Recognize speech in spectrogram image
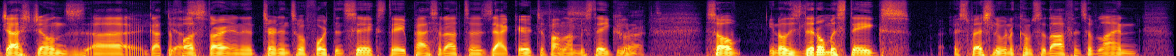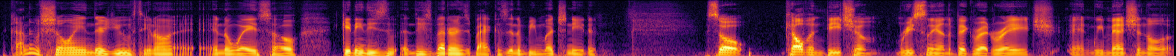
Josh Jones uh, got the Yes. false start and it turned into a fourth and six. They pass it out to Zach Ertz, if I'm not mistaken. Correct. So you know these little mistakes, especially when it comes to the offensive line, kind of showing their youth, you know, in a way. So getting these these veterans back is going to be much needed. So, Kelvin Beachum recently on the Big Red Rage, and we mentioned the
